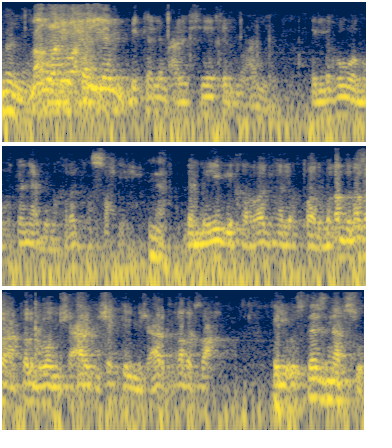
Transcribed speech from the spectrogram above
منه. مخرج بيتكلم بيتكلم على الشيخ المعلم. اللي هو مقتنع بمخرجها الصحيح. نعم. لما يجي يخرجها للطالب بغض النظر عن الطالب هو مش عارف يشكل مش عارف يخرج صح. الأستاذ نفسه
